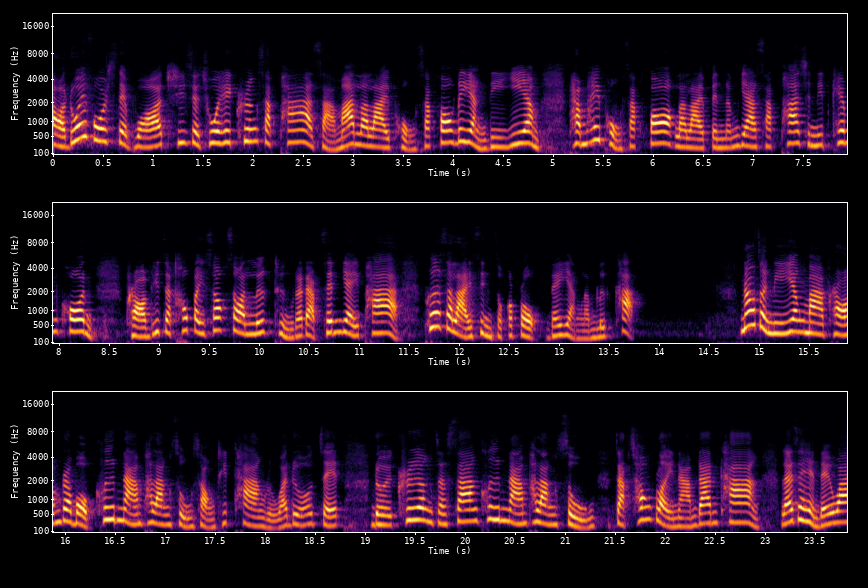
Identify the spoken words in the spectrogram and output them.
ต่อด้วย 4 step watch ที่จะช่วยให้เครื่องซักผ้าสามารถละลายผงซักฟอกได้อย่างดีเยี่ยมทำให้ผงซักฟอกละลายเป็นน้ำยาซักผ้าชนิดเข้มข้น พร้อมที่จะเข้าไปซอกซอนลึกถึงระดับเส้นใยผ้า เพื่อสลายสิ่งสกปรกได้อย่างล้ำลึกค่ะนอกจากนี้ยังมาพร้อมระบบคลื่นน้ำพลังสูง 2 ทิศทางหรือว่า dual jet โดยเครื่องจะสร้างคลื่นน้ำพลังสูง จากช่องปล่อยน้ำด้านข้าง และจะเห็นได้ว่า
